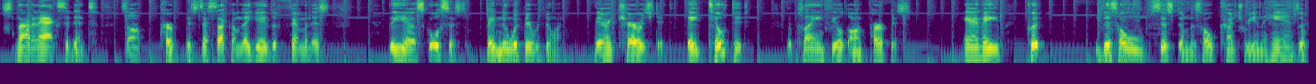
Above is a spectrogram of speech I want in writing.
It's not an accident. It's on purpose. That's how come they gave the feminists the uh, school system. They knew what they were doing. They encouraged it. They tilted the playing field on purpose. And they put this whole system, this whole country in the hands of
